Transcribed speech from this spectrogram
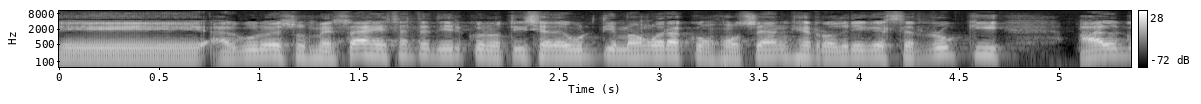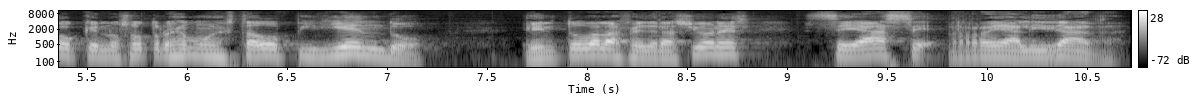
Eh, alguno de sus mensajes antes de ir con noticia de última hora con José Ángel Rodríguez rookie, algo que nosotros hemos estado pidiendo en todas las federaciones se hace realidad.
